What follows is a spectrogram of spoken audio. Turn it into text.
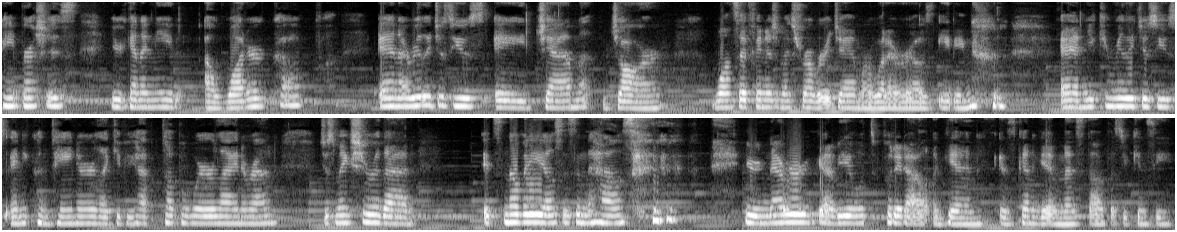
paintbrushes, you're gonna need a water cup and I really just use a jam jar once I finish my strawberry jam or whatever I was eating. and you can really just use any container, like if you have Tupperware lying around, just make sure that it's nobody else's in the house. you're never gonna be able to put it out again it's gonna get messed up as you can see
